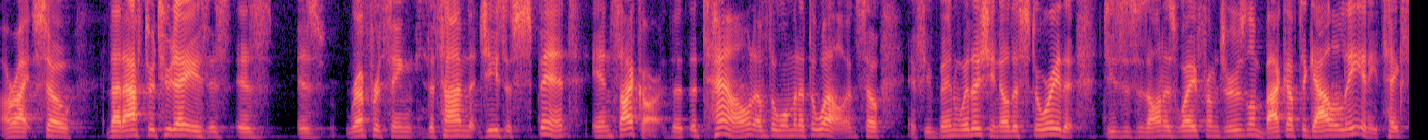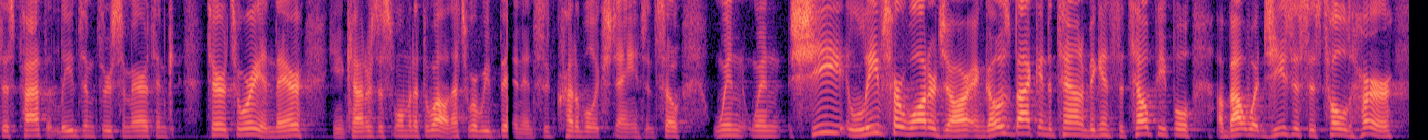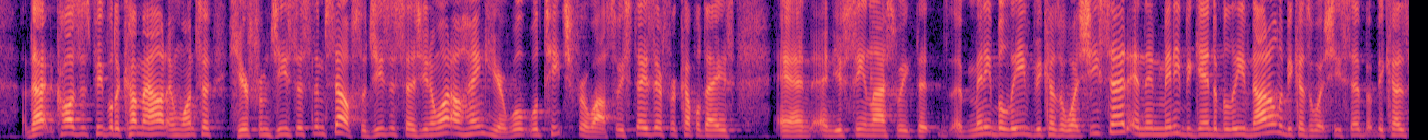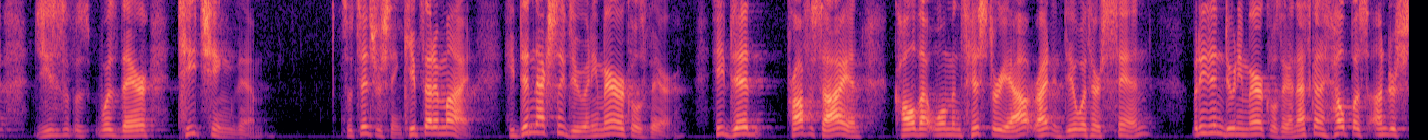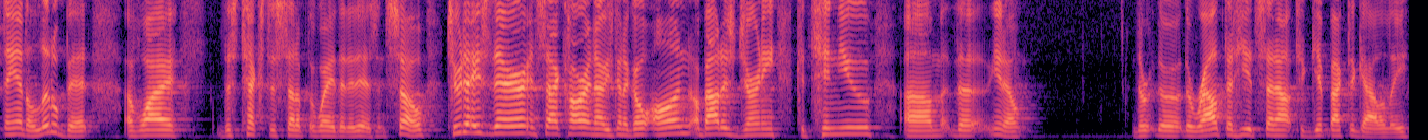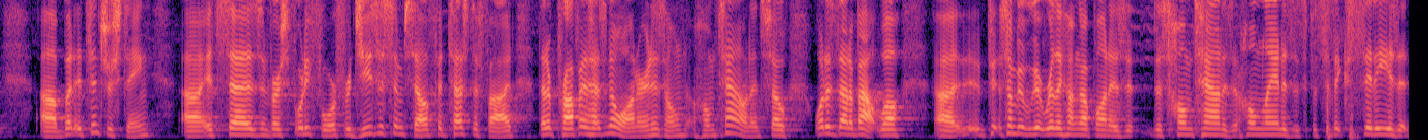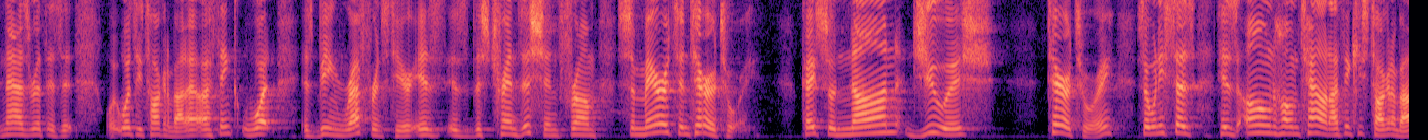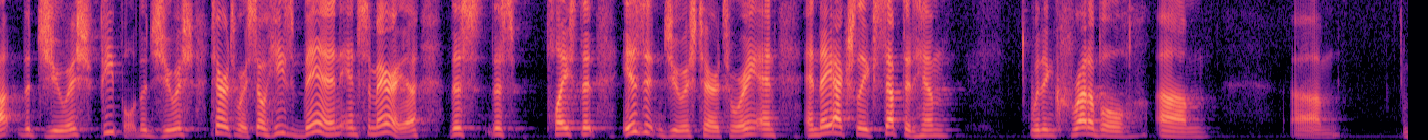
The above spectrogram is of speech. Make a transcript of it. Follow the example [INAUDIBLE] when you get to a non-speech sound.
All right, so that after two days is, is, is referencing the time that Jesus spent in Sychar, the, the town of the woman at the well. And so, if you've been with us, you know the story that Jesus is on his way from Jerusalem back up to Galilee, and he takes this path that leads him through Samaritan territory, and there he encounters this woman at the well. And that's where we've been. It's an incredible exchange. And so, when, when she leaves her water jar and goes back into town and begins to tell people about what Jesus has told her, that causes people to come out and want to hear from Jesus themselves. So Jesus says, you know what, I'll hang here. We'll, we'll teach for a while. So he stays there for a couple days. And, and you've seen last week that uh, many believed because of what she said, and then many began to believe not only because of what she said, but because Jesus was, was there teaching them. So it's interesting. Keep that in mind. He didn't actually do any miracles there. He did prophesy and call that woman's history out, right, and deal with her sin. But he didn't do any miracles there. And that's going to help us understand a little bit of why this text is set up the way that it is. And so, two days there in and now he's going to go on about his journey, continue um, the, you know, the, the, the, route that he had set out to get back to Galilee. Uh, but it's interesting. Uh, it says in verse 44 For Jesus himself had testified that a prophet has no honor in his own hometown. And so, what is that about? Well, uh, some people get really hung up on is it this hometown? Is it homeland? Is it specific city? Is it Nazareth? Is it, what's he talking about? I, I think what is being referenced here is, is this transition from Samaritan territory, okay, so non Jewish territory. So when he says his own hometown, I think he's talking about the Jewish people, the Jewish territory. So he's been in Samaria, this, this place that isn't Jewish territory, and, and they actually accepted him with incredible um, um,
